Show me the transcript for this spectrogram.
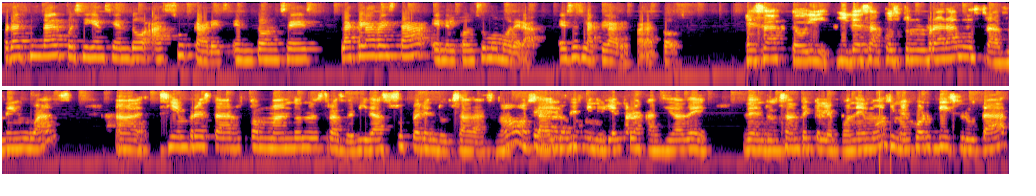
pero al final pues siguen siendo azúcares. Entonces, la clave está en el consumo moderado. Esa es la clave para todos. Exacto, y, desacostumbrar a nuestras lenguas a siempre estar tomando nuestras bebidas súper endulzadas, ¿no? O sea, ir disminuyendo la cantidad de, de endulzante que le ponemos y mejor disfrutar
